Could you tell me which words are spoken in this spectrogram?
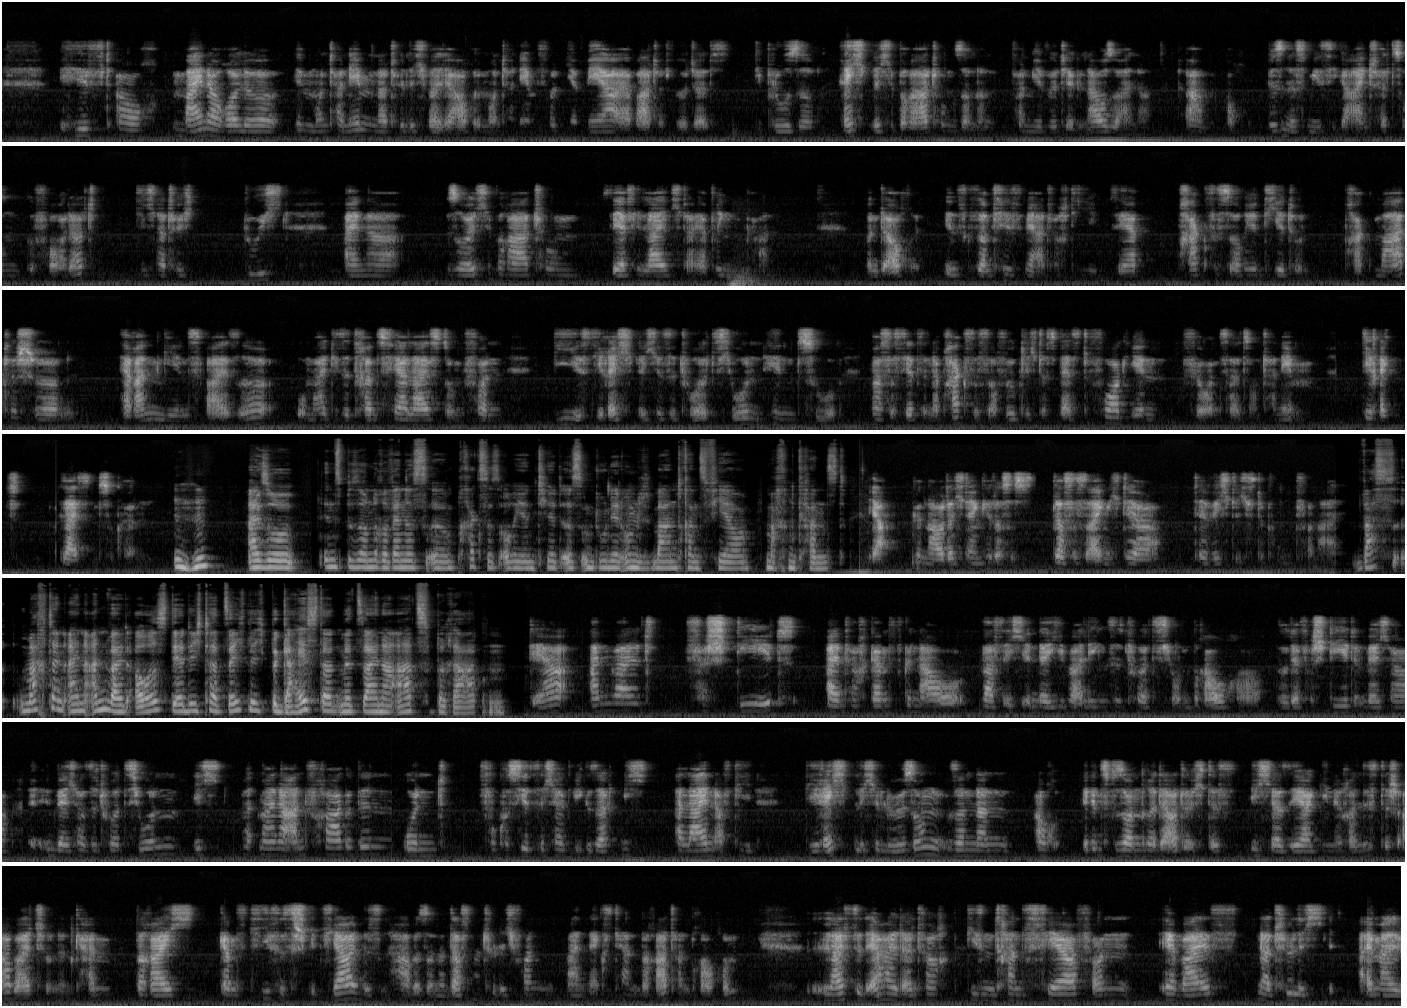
hilft auch meiner Rolle im Unternehmen natürlich, weil ja auch im Unternehmen von mir mehr erwartet wird als die bloße rechtliche Beratung, sondern von mir wird ja genauso eine ähm, auch businessmäßige Einschätzung gefordert, die ich natürlich durch eine solche Beratung sehr viel leichter erbringen kann. Und auch insgesamt hilft mir einfach die sehr praxisorientierte und pragmatische Herangehensweise, um halt diese Transferleistung von wie ist die rechtliche Situation hin zu was ist jetzt in der Praxis auch wirklich das beste Vorgehen für uns als Unternehmen direkt leisten zu können. Mhm. Also insbesondere wenn es äh, praxisorientiert ist und du den unmittelbaren Transfer machen kannst. Ja, genau. Ich denke, das ist, das ist eigentlich der, der wichtigste Punkt von allen. Was macht denn ein Anwalt aus, der dich tatsächlich begeistert mit seiner Art zu beraten? Der Anwalt versteht einfach ganz genau, was ich in der jeweiligen Situation brauche. Also der versteht, in welcher, in welcher Situation ich mit meiner Anfrage bin und fokussiert sich halt, wie gesagt, nicht allein auf die, die rechtliche Lösung, sondern auch insbesondere dadurch, dass ich ja sehr generalistisch arbeite und in keinem Bereich ganz tiefes Spezialwissen habe, sondern das natürlich von meinen externen Beratern brauche, leistet er halt einfach diesen Transfer von, er weiß natürlich einmal,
